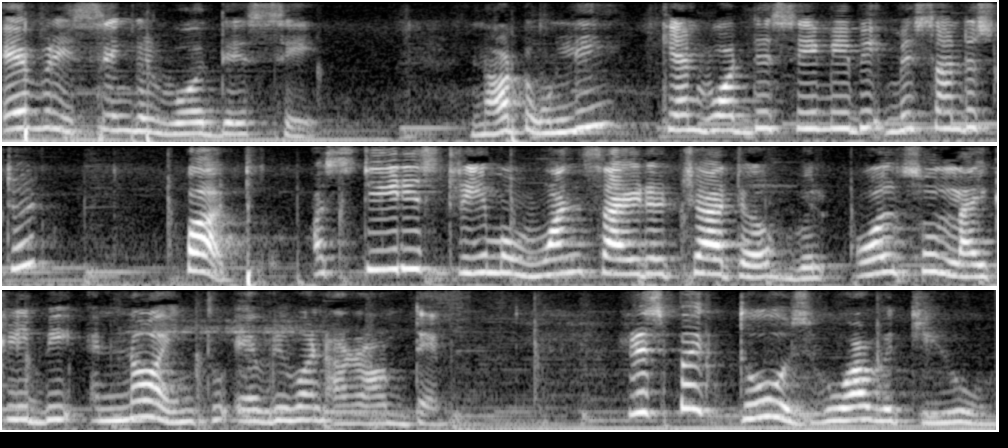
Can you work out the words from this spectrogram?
every single word they say. Not only can what they say may be misunderstood, but a steady stream of one sided chatter will also likely be annoying to everyone around them. Respect those who are with you.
